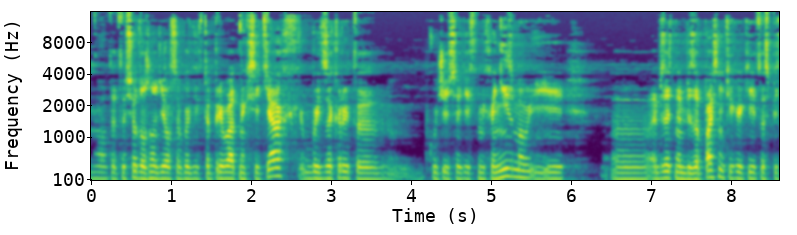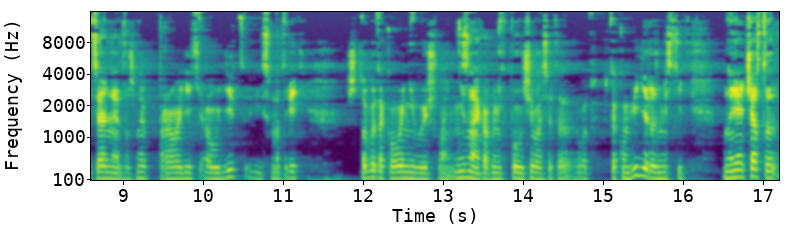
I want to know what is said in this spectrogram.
Вот это все должно делаться в каких-то приватных сетях, быть закрыто кучей всяких механизмов и э, обязательно безопасники какие-то специальные должны проводить аудит и смотреть, чтобы такого не вышло. Не знаю, как у них получилось это вот в таком виде разместить, но я часто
